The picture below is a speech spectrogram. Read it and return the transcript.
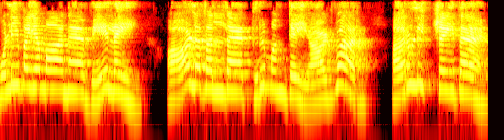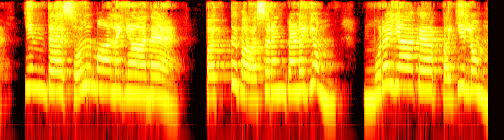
ஒளிமயமான வேலை ஆளவல்ல திருமங்கை ஆழ்வார் அருளிச் செய்த இந்த சொல் மாலையான பத்து பாசுரங்களையும் முறையாக பயிலும்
